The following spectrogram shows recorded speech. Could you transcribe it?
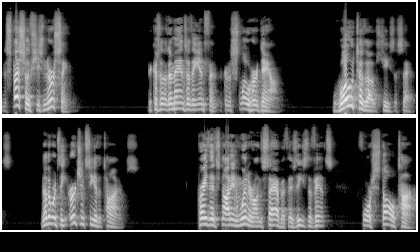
And especially if she's nursing, because of the demands of the infant, are going to slow her down. Woe to those, Jesus says. In other words, the urgency of the times. Pray that it's not in winter on the Sabbath as these events forestall time.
